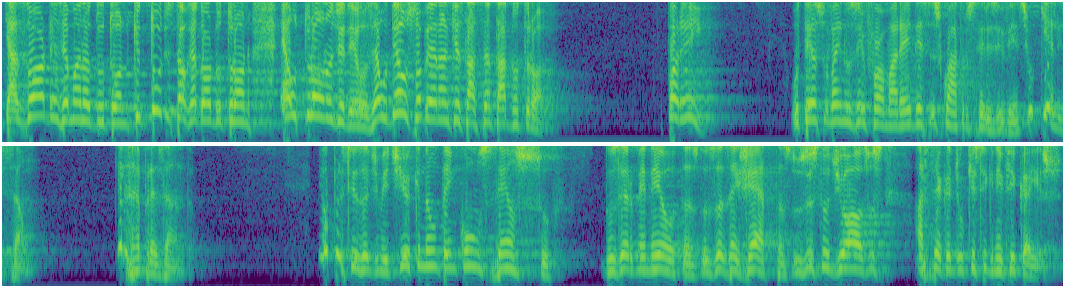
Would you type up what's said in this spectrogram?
que as ordens emanam do trono, que tudo está ao redor do trono. É o trono de Deus, é o Deus soberano que está sentado no trono. Porém, o texto vai nos informar aí desses quatro seres viventes. O que eles são? O que eles representam? Eu preciso admitir que não tem consenso dos hermeneutas, dos exegetas, dos estudiosos acerca de o que significa isso.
